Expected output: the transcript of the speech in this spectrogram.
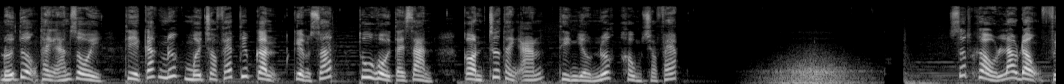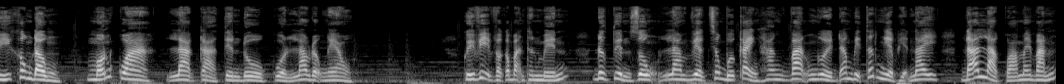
Đối tượng thành án rồi thì các nước mới cho phép tiếp cận, kiểm soát, thu hồi tài sản, còn chưa thành án thì nhiều nước không cho phép. Xuất khẩu lao động phí không đồng, món quà là cả tiền đồ của lao động nghèo. Quý vị và các bạn thân mến, được tuyển dụng làm việc trong bối cảnh hàng vạn người đang bị thất nghiệp hiện nay đã là quá may mắn,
